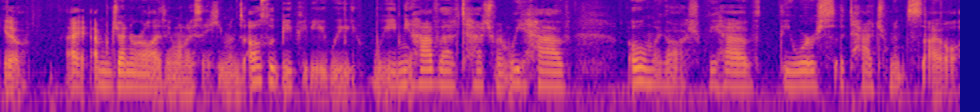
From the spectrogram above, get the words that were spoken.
you know, I I'm generalizing when I say humans. Also with BPD, we we have that attachment. We have, oh my gosh, we have the worst attachment style.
